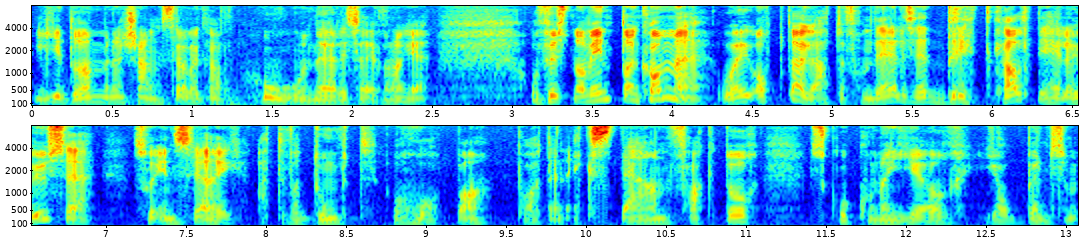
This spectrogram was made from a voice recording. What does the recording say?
Gi drømmen en sjanse, eller hva hoen det er de sier for noe. Og først når vinteren kommer, og jeg oppdager at det fremdeles er drittkaldt i hele huset, så innser jeg at det var dumt å håpe på at en ekstern faktor skulle kunne gjøre jobben som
